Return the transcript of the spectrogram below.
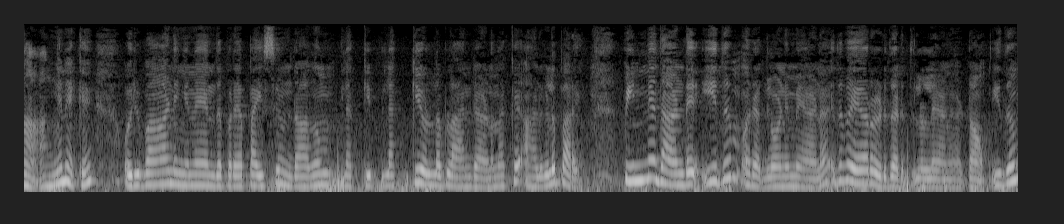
ആ അങ്ങനെയൊക്കെ ഒരുപാട് ഇങ്ങനെ എന്താ പറയുക പൈസ ഉണ്ടാകും ലക്കി ലക്കിയുള്ള പ്ലാന്റ് ആണെന്നൊക്കെ ആളുകൾ പറയും. പിന്നെ ദാണ്ട് ഇതും ഒരു അഗ്ലോണിമയാണ്. ഇത് വേറൊരു തരത്തിലുള്ളതാണ് കേട്ടോ. ഇതും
